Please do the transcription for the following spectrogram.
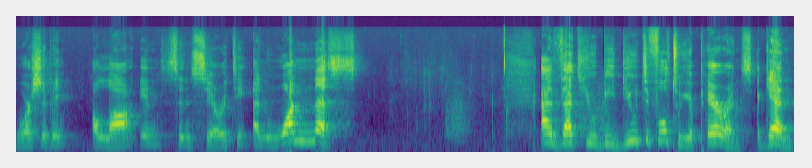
worshipping Allah in sincerity and oneness. And that you be dutiful to your parents. Again,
